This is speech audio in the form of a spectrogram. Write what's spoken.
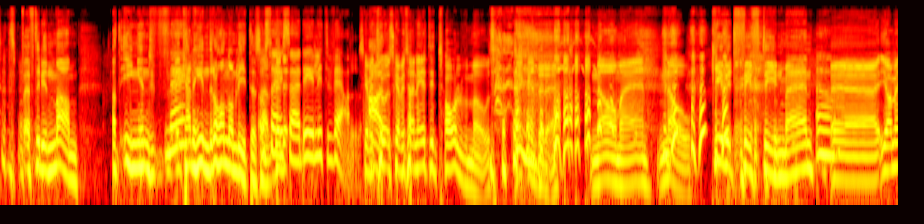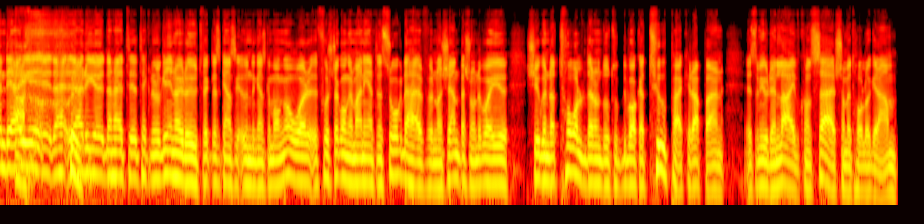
efter din man. Att ingen Nej. kan hindra honom lite sen. Och säger så här, det är lite väl. Ska vi, ta, ska vi ta ner till 12 mode? Inte det? No man, no. Give it 15 man. Eh, ja men det här, är ju, det här, det här är ju, den här te- teknologin har ju då utvecklats ganska, under ganska många år. Första gången man egentligen såg det här för någon känd person, det var ju 2012 där de då tog tillbaka Tupac, rapparen, eh, som gjorde en livekonsert som ett hologram.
